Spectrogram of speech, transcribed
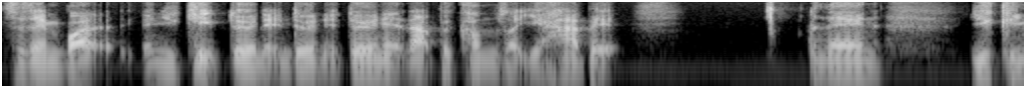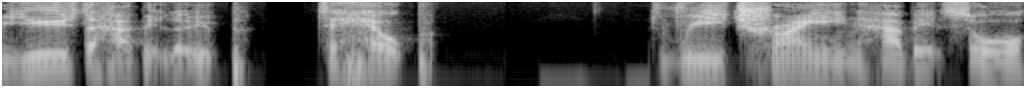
So then, by and you keep doing it and doing it, doing it, that becomes like your habit, and then you can use the habit loop to help retrain habits or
